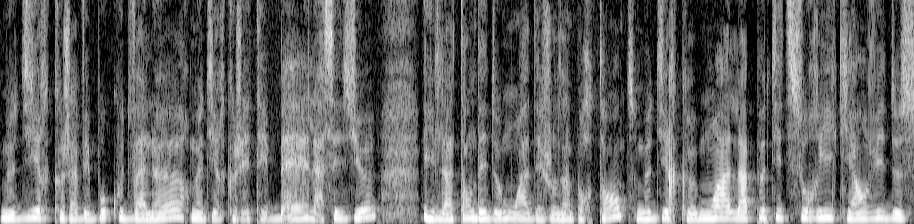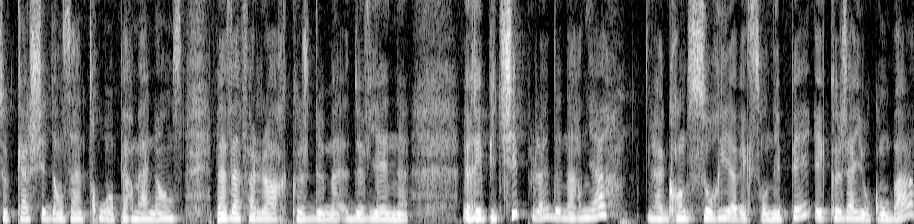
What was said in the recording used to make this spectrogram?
me dire que j'avais beaucoup de valeur, me dire que j'étais belle à ses yeux, il attendait de moi des choses importantes, me dire que moi, la petite souris qui a envie de se cacher dans un trou en permanence, ben, va falloir que je devienne Ripichip là, de Narnia, la grande souris avec son épée, et que j'aille au combat,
